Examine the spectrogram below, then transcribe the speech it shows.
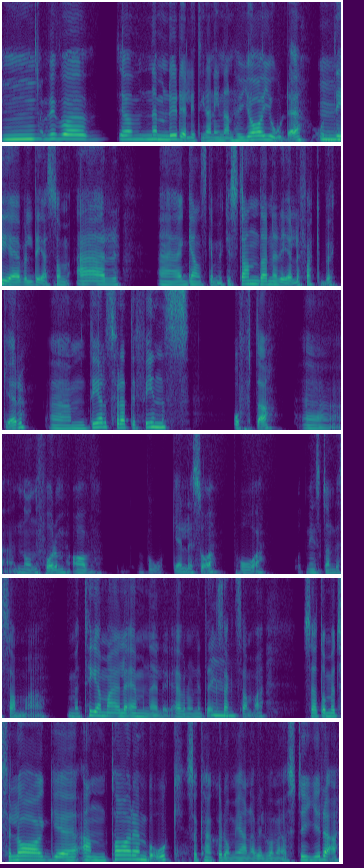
Mm, vi var, jag nämnde ju det lite grann innan hur jag gjorde och Mm. det är väl det som är eh, ganska mycket standard när det gäller fackböcker. Ehm, dels för att det finns ofta eh, någon form av bok eller så på åtminstone samma men tema eller ämne, eller, även om det inte är exakt Mm. samma. Så att om ett förlag eh, antar en bok så kanske de gärna vill vara med och styra.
